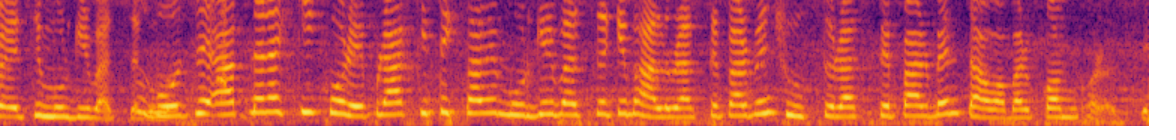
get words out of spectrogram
রয়েছে মুরগির বাচ্চা যে আপনারা কি করে প্রাকৃতিকভাবে মুরগির বাচ্চাকে ভালো রাখতে পারবেন, সুস্থ রাখতে পারবেন, তাও আবার কম খরচে?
